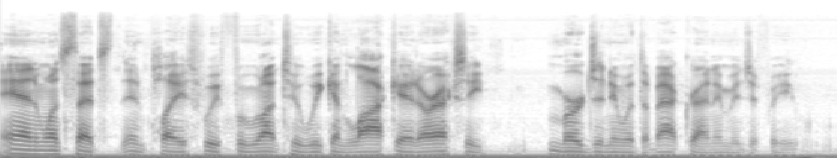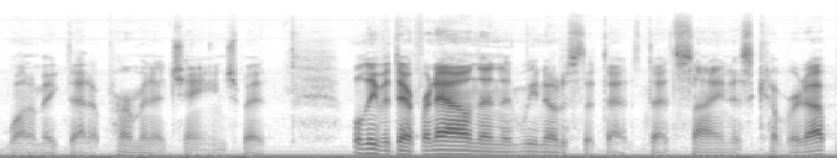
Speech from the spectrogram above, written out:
And once that's in place, we, if we want to, we can lock it or actually merge it in with the background image if we want to make that a permanent change. But we'll leave it there for now, and then we notice that that, that sign is covered up.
